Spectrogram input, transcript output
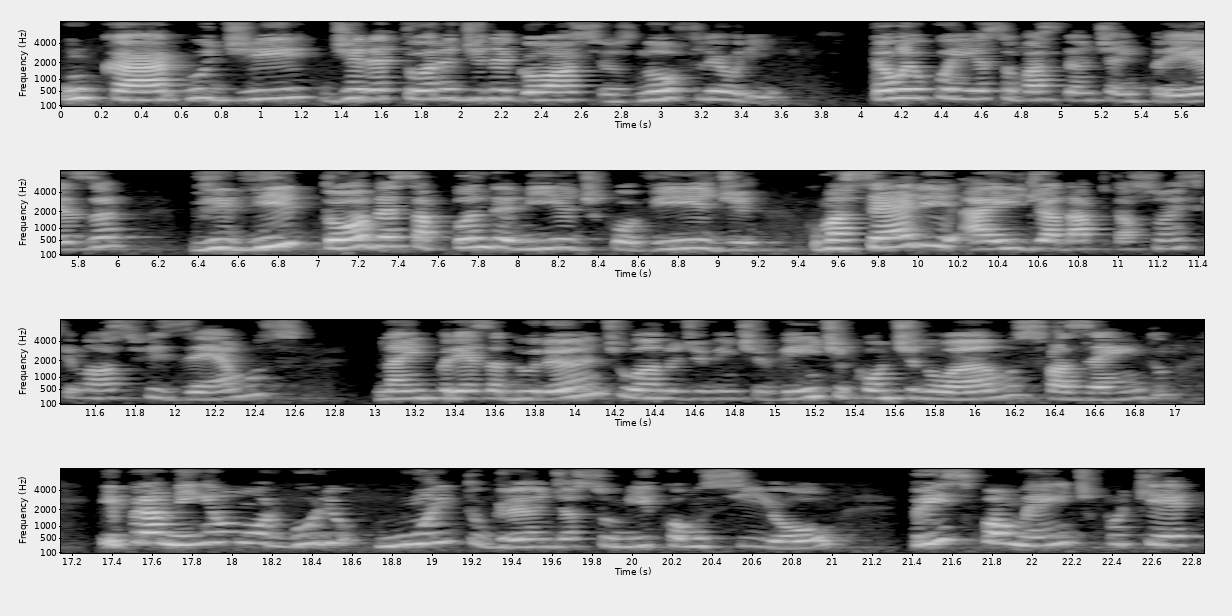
um cargo de diretora de negócios no Fleury. Então, eu conheço bastante a empresa, vivi toda essa pandemia de Covid, uma série aí de adaptações que nós fizemos na empresa durante o ano de 2020 e continuamos fazendo. E para mim é um orgulho muito grande assumir como CEO, principalmente porque,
